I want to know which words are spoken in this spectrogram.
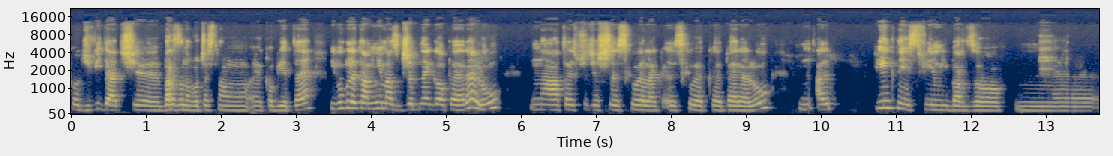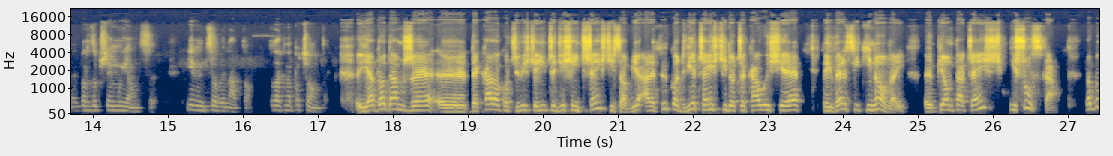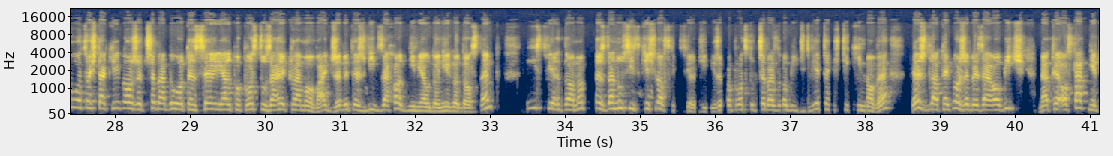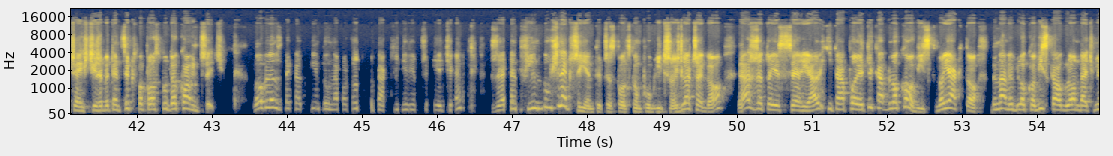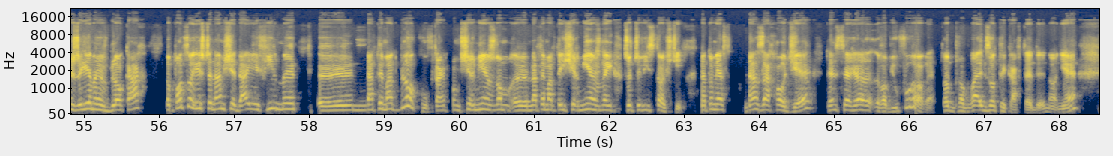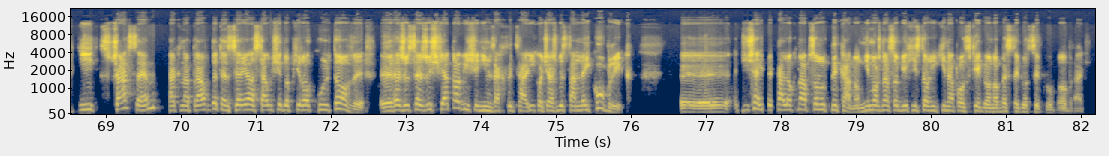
choć widać e, bardzo nowoczesną e, kobietę i w ogóle tam nie ma zgrzebnego PRL-u, no, to jest przecież schyłek, schyłek PRL-u, m, ale piękny jest film i bardzo, mm, e, bardzo przejmujący. Nie wiem, co wy na to. To tak na początek. Ja dodam, że y, dekalog oczywiście liczy 10 części sobie, ale tylko dwie części doczekały się tej wersji kinowej. Y, Piąta część i szósta. To było coś takiego, że trzeba było ten serial po prostu zareklamować, żeby też widz zachodni miał do niego dostęp i stwierdzono, też Zanussi z Kieślowskim stwierdzili, że po prostu trzeba zrobić dwie części kinowe, też dlatego, żeby zarobić na te ostatnie części, żeby ten cykl po prostu dokończyć. Problem z dekalogiem był na początku taki, nie wiem czy wiecie, że ten film był źle przyjęty przez polską publiczność. Dlaczego? Raz, że to jest serial i ta poetyka blokowisk. No jak to? My mamy blokowiska oglądać, my żyjemy w blokach, to po co jeszcze nam się daje filmy y, na temat bloków, taką siermiężną, y, na temat tej siermiężnej rzeczywistości. Natomiast na zachodzie ten serial robił furorę. To, to była egzotyka wtedy, no nie? I z czasem tak naprawdę ten serial stał się dopiero kultowy. Y, Reżyserzy światowi się nim zachwycali, chociażby Stanley Kubrick. Yy, Dzisiaj dekalog, no absolutny kanon. Nie można sobie historii kina polskiego no bez tego cyklu wyobrazić.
